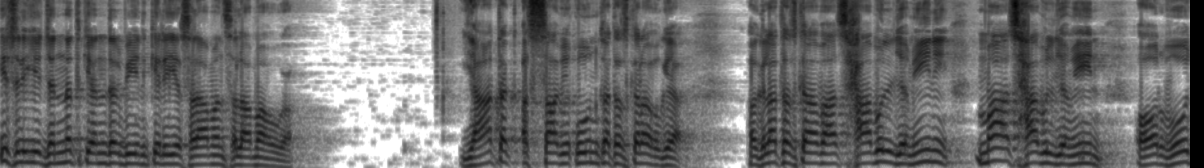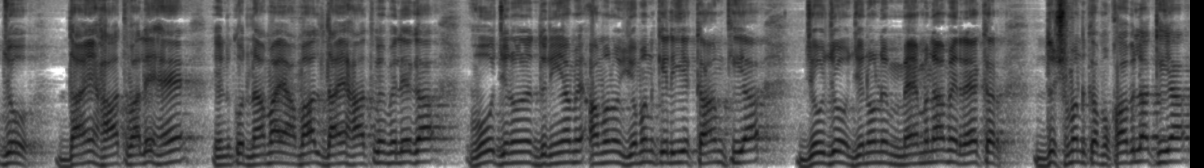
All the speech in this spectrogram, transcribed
اس لیے جنت کے اندر بھی ان کے لیے سلامن سلامہ ہوگا۔ یہاں تک اسابقون کا تذکرہ ہو گیا۔ اگلا تذکرہ با صحاب الجمینی ما صحاب الجمین اور وہ جو دائیں ہاتھ والے ہیں جن کو نامہ اعمال دائیں ہاتھ میں ملے گا۔ وہ جنہوں نے دنیا میں امن و یمن کے لیے کام کیا، جو جو جنہوں نے میمنا میں رہ کر دشمن کا مقابلہ کیا،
